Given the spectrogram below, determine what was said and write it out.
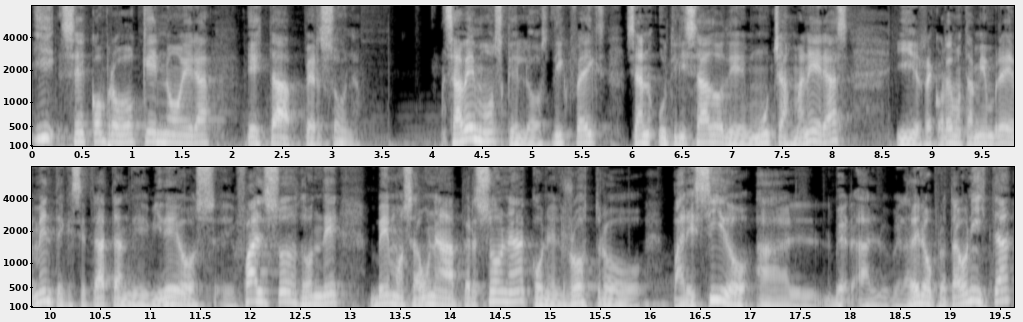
y se comprobó que no era esta persona. Sabemos que los deepfakes se han utilizado de muchas maneras y recordemos también brevemente que se tratan de videos eh, falsos donde vemos a una persona con el rostro parecido al, al verdadero protagonista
